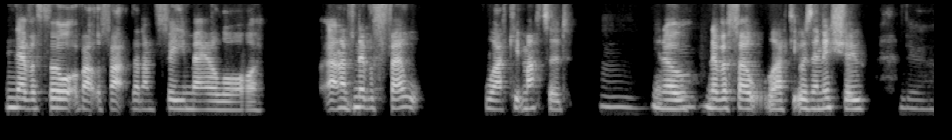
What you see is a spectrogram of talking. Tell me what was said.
never thought about the fact that I'm female or, and I've never felt like it mattered. Mm. You know, mm. never felt like it was an issue. Yeah.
